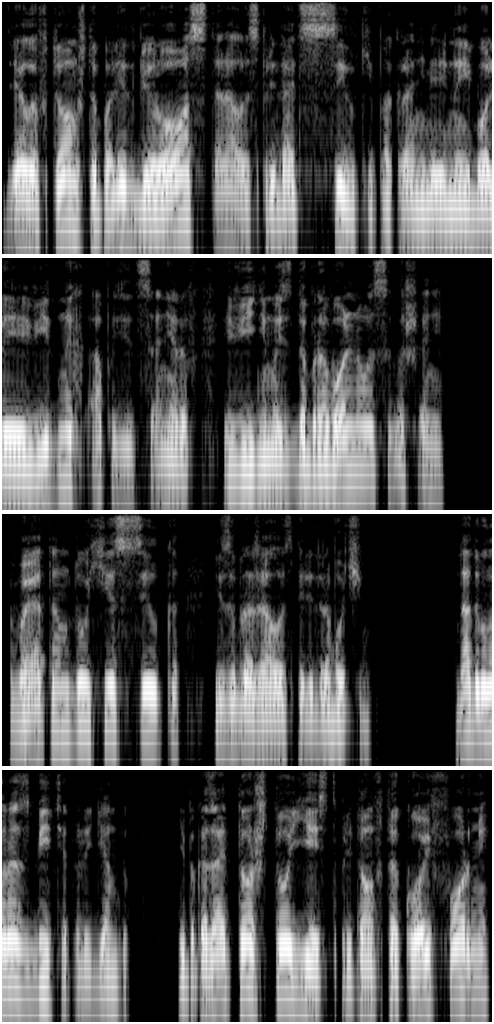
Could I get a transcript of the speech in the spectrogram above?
Дело в том, что Политбюро старалось придать ссылке, по крайней мере, наиболее видных оппозиционеров, видимость добровольного соглашения. В этом духе ссылка изображалась перед рабочими. Надо было разбить эту легенду и показать то, что есть, притом в такой форме,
